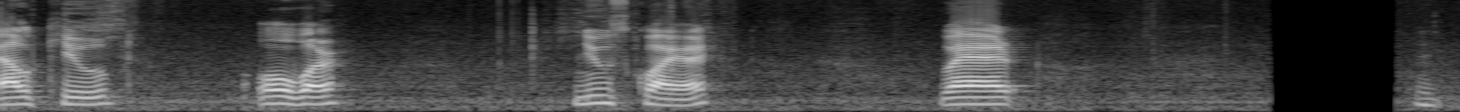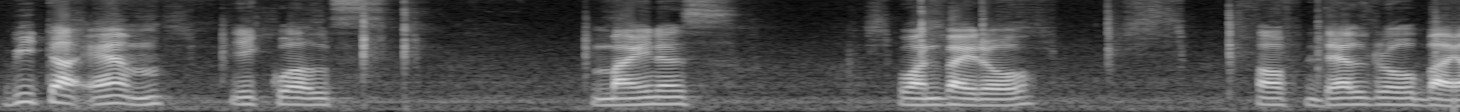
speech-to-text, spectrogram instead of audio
L cubed over nu squared where beta m equals minus 1 by rho of del rho by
